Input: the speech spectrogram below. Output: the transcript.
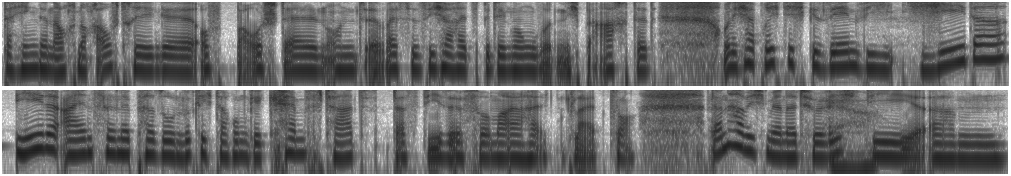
da hingen dann auch noch Aufträge auf Baustellen und äh, weißt du, Sicherheitsbedingungen wurden nicht beachtet. Und ich habe richtig gesehen, wie jeder, jede einzelne Person wirklich darum gekämpft hat, dass diese Firma erhalten bleibt. So, dann habe ich mir natürlich ja. die ähm,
